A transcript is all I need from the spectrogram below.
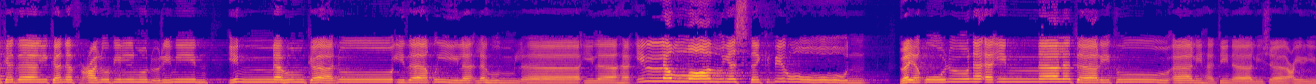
كَذَلِكَ نَفْعَلُ بِالْمُجْرِمِينَ إِنَّهُمْ كَانُوا إِذَا قِيلَ لَهُمْ لَا إِلَهَ إِلَّا اللَّهُ يَسْتَكْبِرُونَ وَيَقُولُونَ أَإِنَّا لَتَارِكُو آلِهَتِنَا لِشَاعِرٍ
